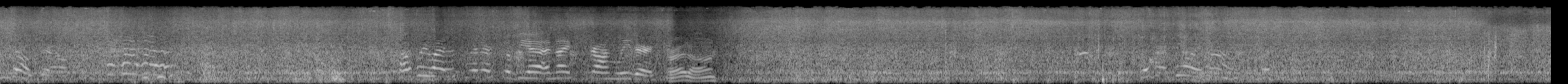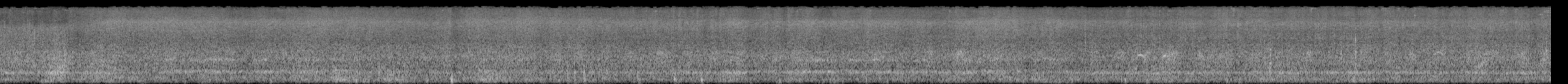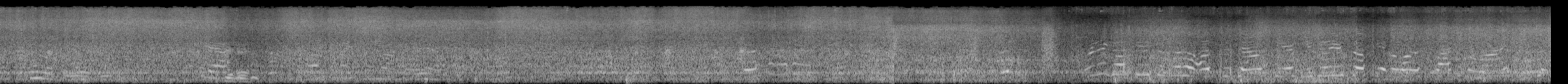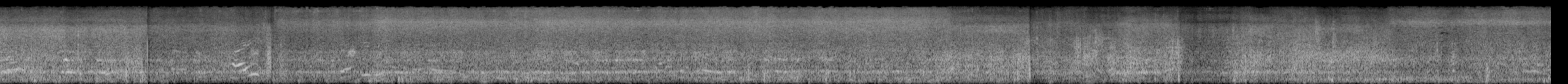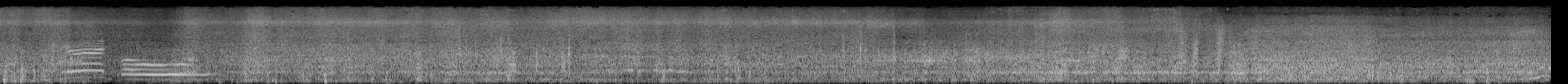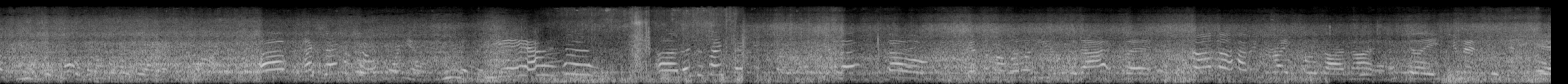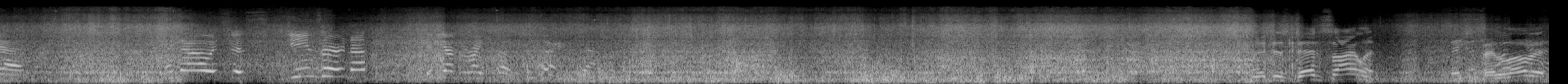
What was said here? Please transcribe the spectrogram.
She's all girl. Hopefully by this winter she'll be a, a nice strong leader. Right on. Different feeling, huh? Yeah. Yeah. Lots of nice snow on there, yeah. We're gonna go through some little ups and downs here. If you feel yourself getting a lot of slack in the line, tight. Good boy. Um, actually, I'm from California. Yeah. Uh, this is my second time, so guess I'm a little used to that. But it's all about having the right clothes on, not necessarily too many. Yeah. And now it's just jeans are enough if you have the right clothes. They're just dead silent. They, They love it. in.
